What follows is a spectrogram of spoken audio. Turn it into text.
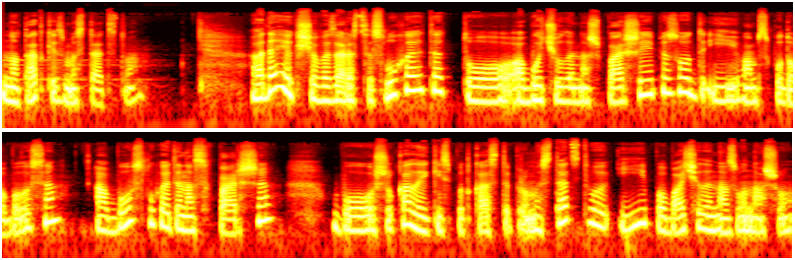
Нотатки з мистецтва. Гадаю, якщо ви зараз це слухаєте, то або чули наш перший епізод і вам сподобалося, або слухаєте нас вперше, бо шукали якісь подкасти про мистецтво і побачили назву нашого.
